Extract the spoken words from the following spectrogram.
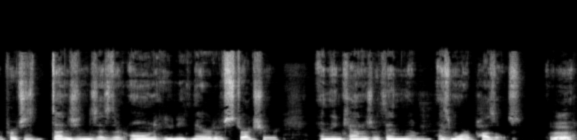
approaches dungeons as their own unique narrative structure and the encounters within them as moral puzzles. Ooh,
